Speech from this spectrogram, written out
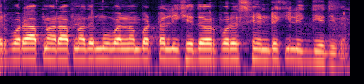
এরপরে আপনারা আপনাদের মোবাইল নাম্বারটা লিখে দেওয়ার পরে সেন্ডে ক্লিক দিয়ে দিবেন।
